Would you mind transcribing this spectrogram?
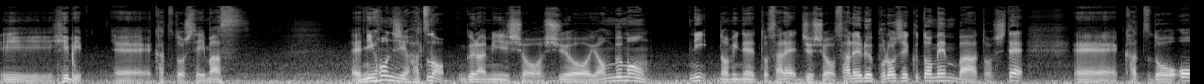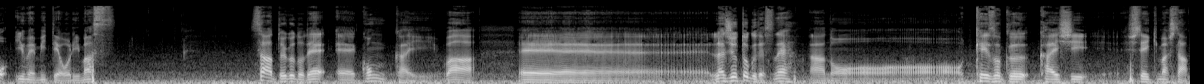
えー日々、えー活動しています。え日本人初のグラミー賞主要4部門にノミネートされ受賞されるプロジェクトメンバーとして、えー活動を夢見ております。さあ、ということで、えー今回は、えーラジオトークですね。あのー継続開始していきました。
